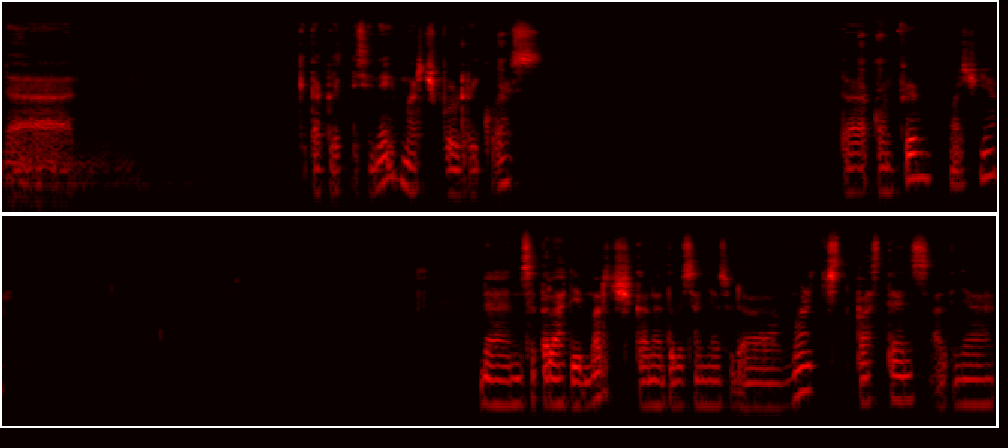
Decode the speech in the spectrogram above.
Dan kita klik di sini merge pull request. Kita confirm merge-nya. Dan setelah di merge karena tulisannya sudah merged past tense artinya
